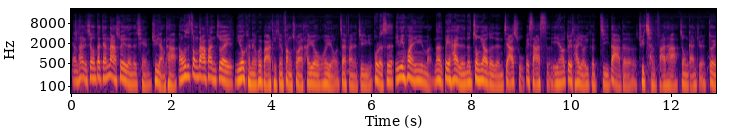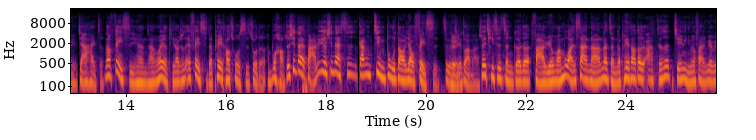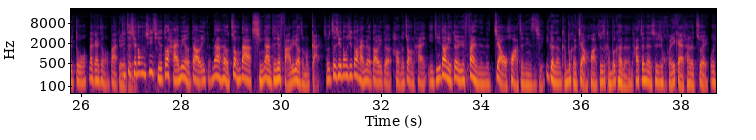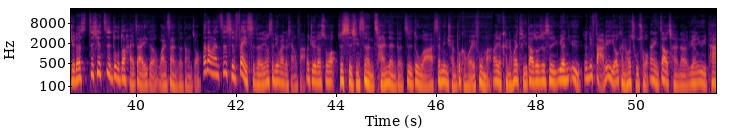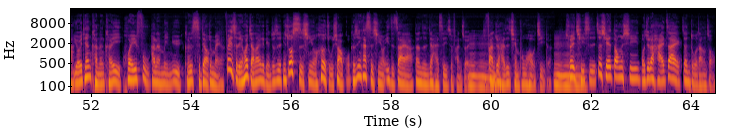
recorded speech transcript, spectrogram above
养他你是用大家纳税人的钱去养他，然后是重大犯罪，你有可能会把他提前放出来，他又会有再犯的几率，或者是一命换一命嘛。那被害人的重要的人家属被杀死，也要对他有一个极大的去惩罚他这种感觉。对加害者，那 face 也很常会有提到，就是哎废死的配套措施做得很不好，就现在法律现在是刚进步到要 face 这个阶段嘛，所以其实整个的法源完不完善呐、啊？那整个配套都有啊，只是监狱里面犯人越来越多，那该怎么办？就这些东西其实都还没有到一个，那还有重大刑案这些法律要怎么改？所以这些东西都还没有到一个好的状态，以及到底对于犯人的教化这件事情，一个人可不可教化，就是可不可能他真的是去悔改他的罪？我觉得这些制度都还在一个完善的当中。那当然支持 Face 的人又是另外一个想法，会觉得说，就是死刑是很残忍的制度啊，生命权不可恢复嘛，然后也可能会提到说，就是冤狱，就你法律有可能会出错，那你造成了冤狱，他有一天可能可以恢复他的名誉，可是死掉就没了。废死的也会讲到一个点，就是你说死刑有贺足效果，可是你看死刑有一直在啊，但人家还是一直犯罪，嗯嗯，犯罪还是前仆后继的，嗯，所以其实这些东西，我觉得还在争夺当中。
